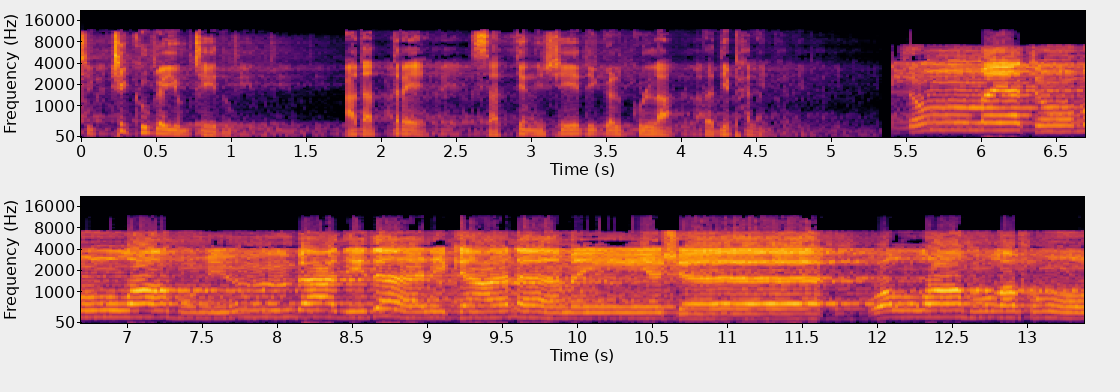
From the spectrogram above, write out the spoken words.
ശിക്ഷിക്കുകയും ചെയ്തു അതത്രേ സത്യനിഷേധികൾക്കുള്ള പ്രതിഫലം ثم يتوب الله من بعد ذلك على من يشاء والله غفور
